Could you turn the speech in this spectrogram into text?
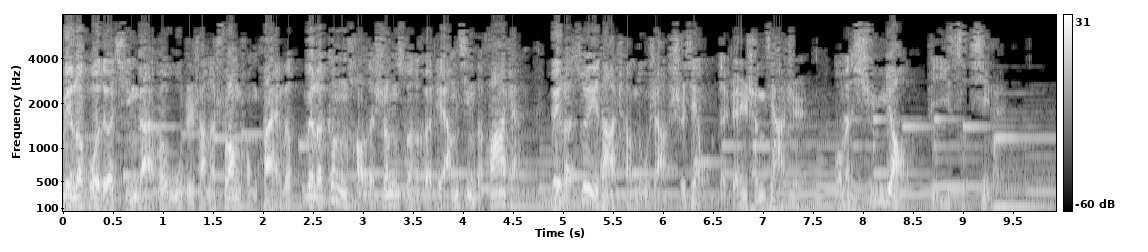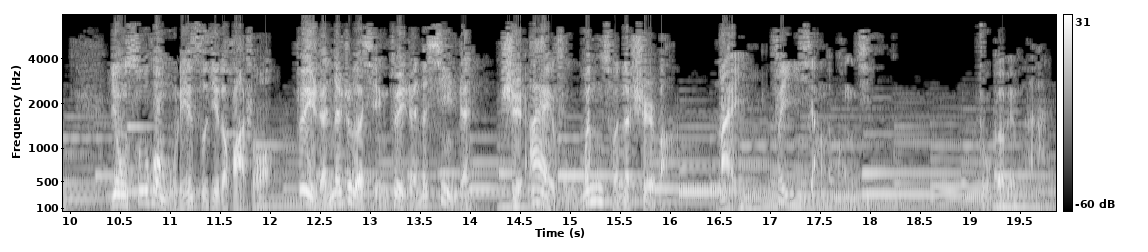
为了获得情感和物质上的双重快乐，为了更好的生存和良性的发展，为了最大程度上实现我们的人生价值，我们需要彼此信任。用苏霍姆林斯基的话说：“对人的热情，对人的信任，是爱抚温存的翅膀，赖以飞翔的空气。”祝各位晚安。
